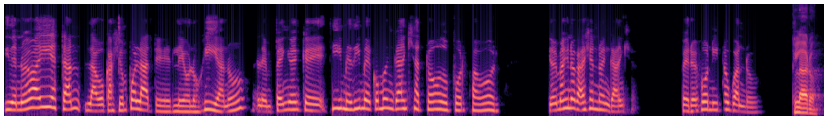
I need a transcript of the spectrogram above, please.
y de nuevo ahí están la vocación por la teleología, ¿no? El empeño en que, dime, dime, ¿cómo engancha todo, por favor? Yo imagino que a veces no engancha, pero es bonito cuando... Claro.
